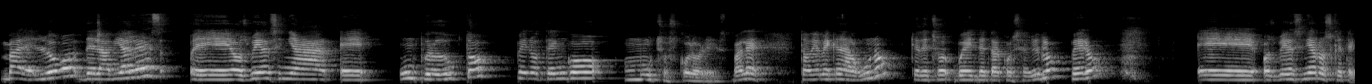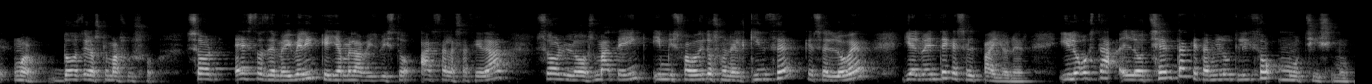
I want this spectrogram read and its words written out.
Vale, luego de labiales eh, os voy a enseñar eh, un producto pero tengo muchos colores, ¿vale? Todavía me queda alguno, que de hecho voy a intentar conseguirlo, pero eh, os voy a enseñar los que tengo, bueno, dos de los que más uso. Son estos de Maybelline, que ya me lo habéis visto hasta la saciedad, son los Mate Ink y mis favoritos son el 15, que es el Lover, y el 20, que es el Pioneer. Y luego está el 80, que también lo utilizo muchísimo.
